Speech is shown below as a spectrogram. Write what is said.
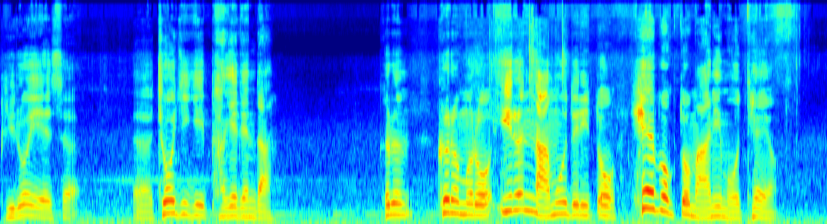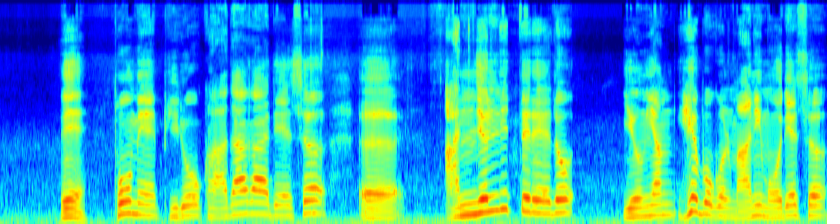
비로에 의해서 어, 조직이 파괴된다. 그럼, 그러므로 이런 나무들이 또 회복도 많이 못해요. 왜? 봄에 비료 과다가 돼서 어, 안 열리더라도 영양 회복을 많이 못해서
